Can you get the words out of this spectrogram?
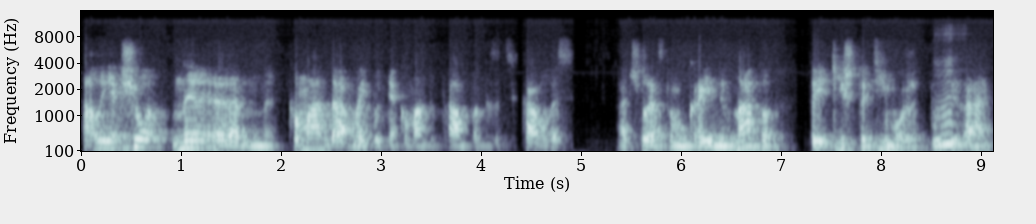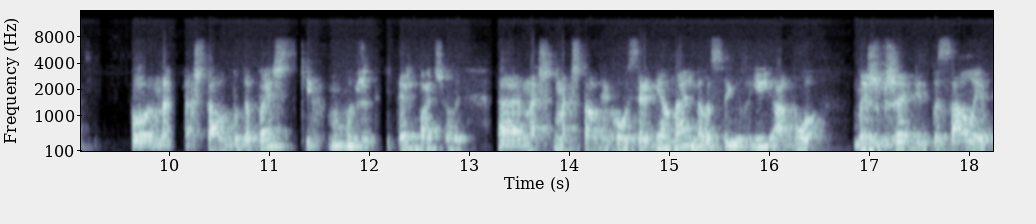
Але якщо не е, команда, майбутня команда Трампа не зацікавилась членством України в НАТО, то які ж тоді можуть бути гарантії? Бо на кшталт Будапештських, ну ми вже такі теж бачили, е, на, кшталт якогось регіонального союзу, і або ми ж вже підписали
